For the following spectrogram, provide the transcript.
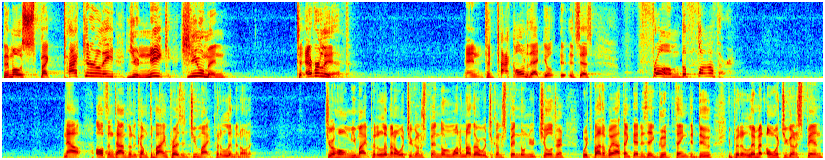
The most spectacularly unique human to ever live. And to tack onto that, it says, from the Father. Now, oftentimes when it comes to buying presents, you might put a limit on it. At your home, you might put a limit on what you're going to spend on one another, what you're going to spend on your children, which, by the way, I think that is a good thing to do. You put a limit on what you're going to spend.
